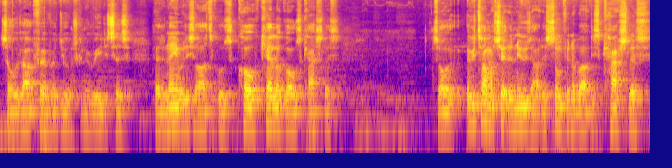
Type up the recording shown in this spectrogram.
So without further ado, I'm just going to read. It says, the name of this article is Coachella Goes Cashless. So every time I check the news out, there's something about this cashless.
